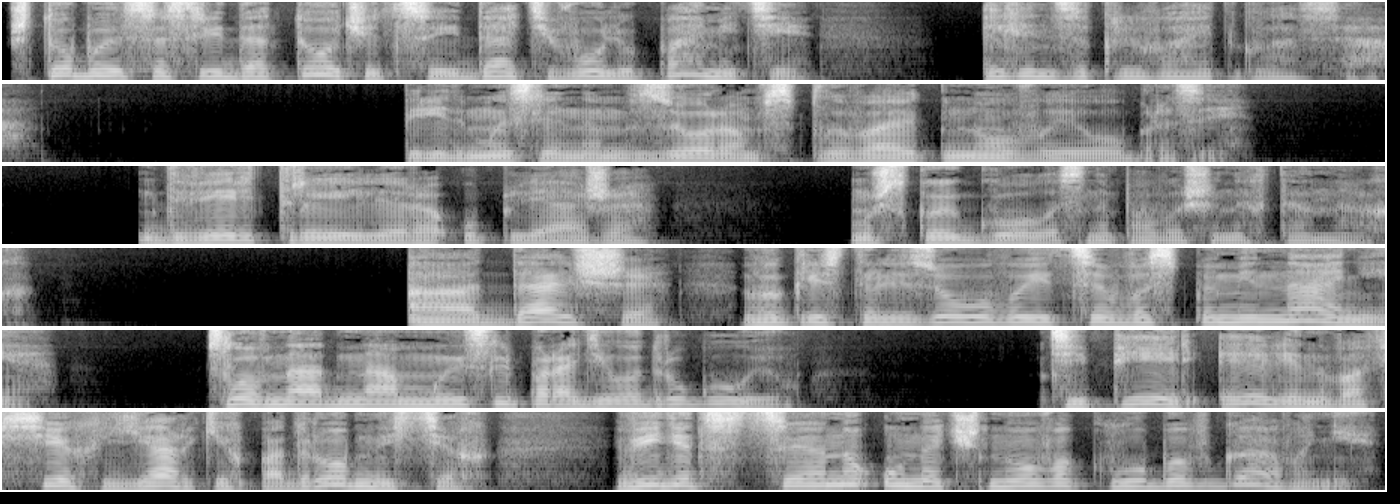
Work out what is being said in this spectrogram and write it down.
Чтобы сосредоточиться и дать волю памяти, Эллен закрывает глаза. Перед мысленным взором всплывают новые образы. Дверь трейлера у пляжа, мужской голос на повышенных тонах а дальше выкристаллизовывается воспоминание, словно одна мысль породила другую. Теперь Эллен во всех ярких подробностях видит сцену у ночного клуба в гавани.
